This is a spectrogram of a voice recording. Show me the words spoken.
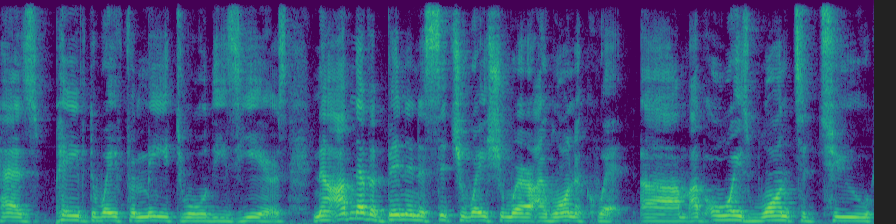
has paved the way for me through all these years. Now, I've never been in a situation where I want to quit. Um, I've always wanted to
